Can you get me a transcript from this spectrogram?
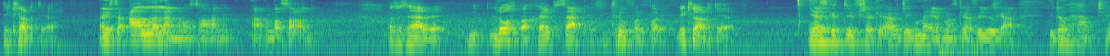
Det är klart att det gör. Ja, just det, alla länder måste ha en ambassad. Alltså så här. Låt bara självsäker så tror folk på dig. Det är klart att det gör. Jag älskar att du försöker övertyga mig om att man ska få ljuga. You don't have to.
